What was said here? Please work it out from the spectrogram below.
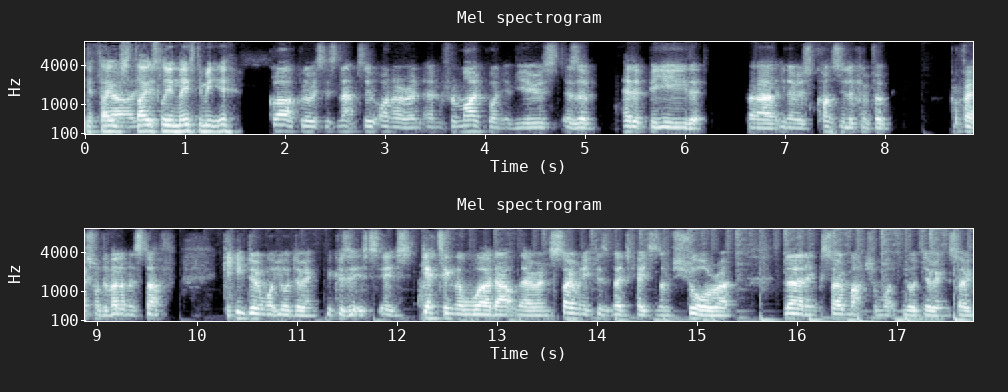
Yeah, thanks, uh, thanks, Lee. Nice to meet you. Clark Lewis, it's an absolute honour, and, and from my point of view, as, as a head of PE that uh, you know, is constantly looking for professional development stuff, keep doing what you're doing because it's it's getting the word out there. And so many physical educators, I'm sure, are learning so much from what you're doing. So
